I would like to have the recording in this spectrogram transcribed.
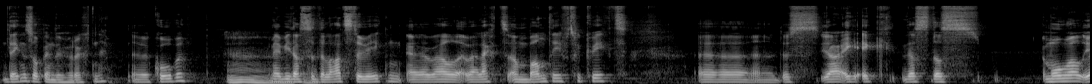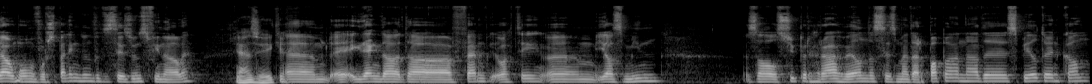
dingen op in de geruchten. Hè. Kobe. Ah, Maybe dat ze de laatste weken uh, wel, wel echt een band heeft gekweekt. Uh, dus ja, ik, ik, dat is, dat is, we, mogen wel, ja, we mogen een voorspelling doen voor de seizoensfinale. Ja, zeker. Um, ik denk dat, dat Fem, wacht, hey, um, Jasmin zal super graag willen dat ze eens met haar papa naar de speeltuin kan.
